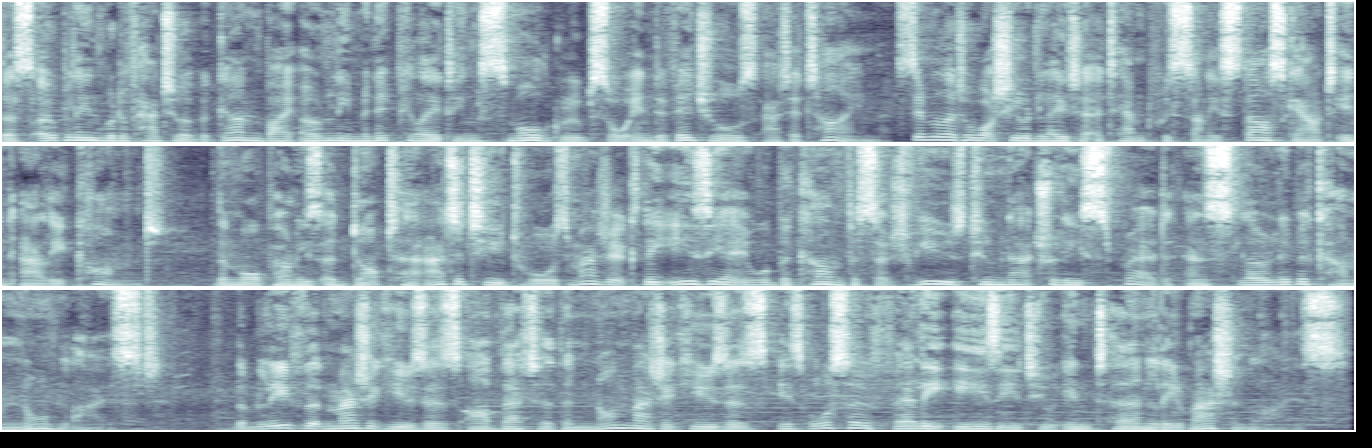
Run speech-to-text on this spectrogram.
Thus Opaline would have had to have begun by only manipulating small groups or individuals at a time, similar to what she would later attempt with Sunny Starscout in Alicorn. The more ponies adopt her attitude towards magic, the easier it will become for such views to naturally spread and slowly become normalized. The belief that magic users are better than non-magic users is also fairly easy to internally rationalize.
